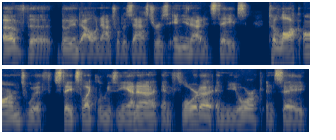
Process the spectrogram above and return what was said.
of the billion dollar natural disasters in the United States, to lock arms with states like Louisiana and Florida and New York and say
